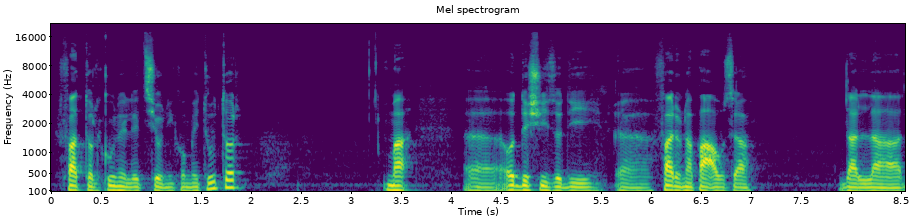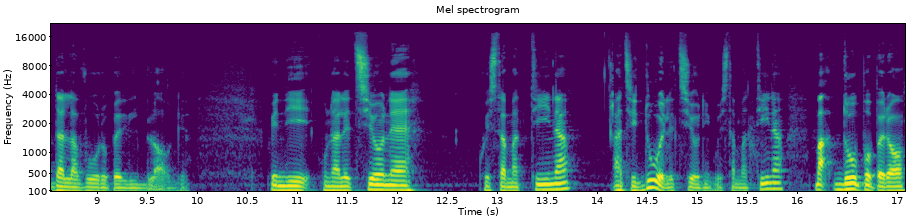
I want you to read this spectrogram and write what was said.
fatto alcune lezioni come tutor, ma eh, ho deciso di eh, fare una pausa dalla, dal lavoro per il blog. Quindi una lezione questa mattina, anzi due lezioni questa mattina, ma dopo però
